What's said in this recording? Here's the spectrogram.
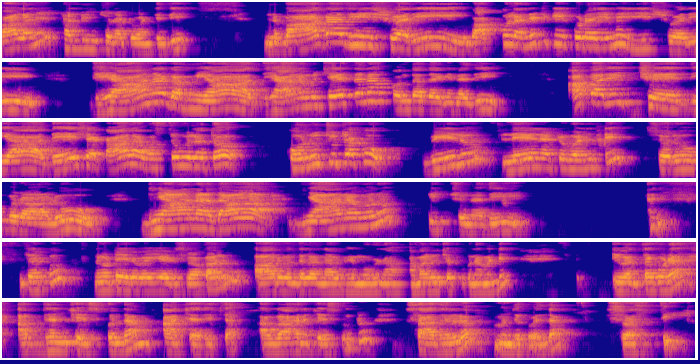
వాళ్ళని ఖండించున్నటువంటిది వాగధీశ్వరి వాక్కులన్నిటికీ కూడా ఏమి ఈశ్వరి. ధ్యాన గమ్య ధ్యానము చేతన పొందదగినది. అపరిచ్ఛేద్య దేశకాల వస్తువులతో కొలుచుటకు వీలు లేనటువంటి స్వరూపురాలు. జ్ఞానదా జ్ఞానమును ఇచ్చునది. అని ఇంతవరకు నూట ఇరవై ఏడు శ్లోకాలు ఆరు వందల నలభై మూడు నామాలు చెప్పుకున్నామండి. ఇవంతా కూడా అర్థం చేసుకుందాం ఆచరిద్దాం. అవగాహన చేసుకుంటూ సాధనలో ముందుకు వెళ్దాం. స్వస్తి.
